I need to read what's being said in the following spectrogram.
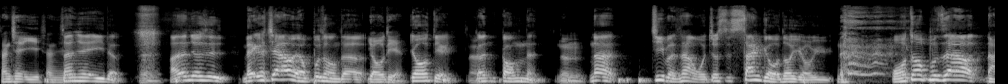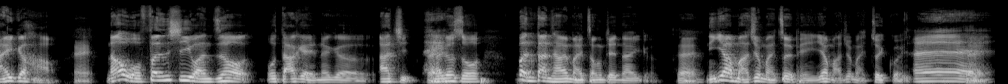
三千一，三千三千千一的，嗯。反正就是每个价位有不同的优点，优点跟功能。嗯。那基本上我就是三个我都犹豫，我都不知道哪一个好。哎。然后我分析完之后，我打给那个阿锦，他就说笨蛋才会买中间那一个，对，你要么就买最便宜，要么就买最贵的。哎，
